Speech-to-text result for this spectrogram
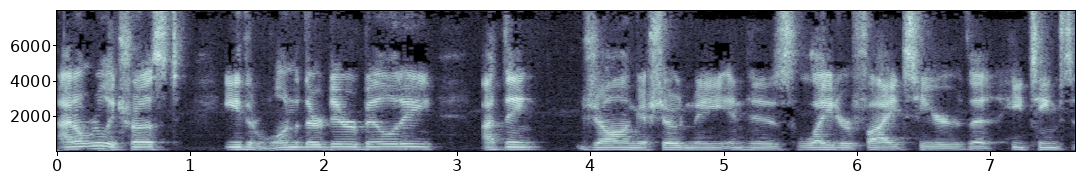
I don't really trust either one of their durability, I think Zhang has showed me in his later fights here that he seems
